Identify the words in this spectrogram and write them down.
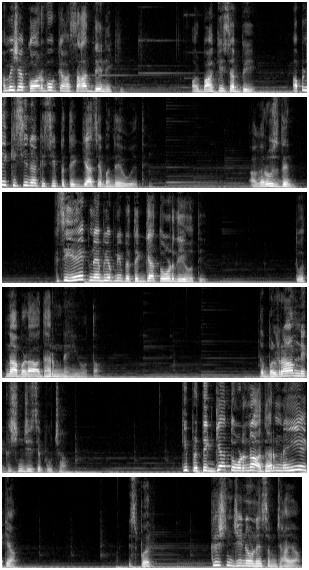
हमेशा कौरवों का साथ देने की, और बाकी सब भी अपनी किसी न किसी प्रतिज्ञा से बंधे हुए थे। अगर उस दिन किसी एक ने भी अपनी प्रतिज्ञा तोड़ दी होती तो इतना बड़ा अधर्म नहीं होता। तब बलराम ने कृष्ण जी से पूछा, कि प्रतिज्ञा तोड़ना अधर्म नहीं है क्या? इस पर कृष्ण जी ने उन्हें समझाया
